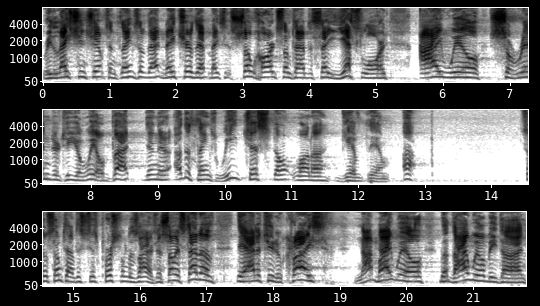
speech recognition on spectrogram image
relationships and things of that nature that makes it so hard sometimes to say, Yes, Lord, I will surrender to your will. But then there are other things we just don't want to give them up. So sometimes it's just personal desires. And so instead of the attitude of Christ, not my will, but thy will be done,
